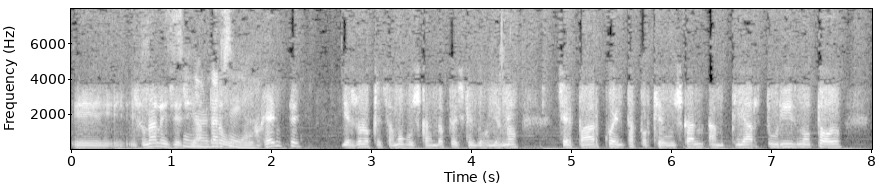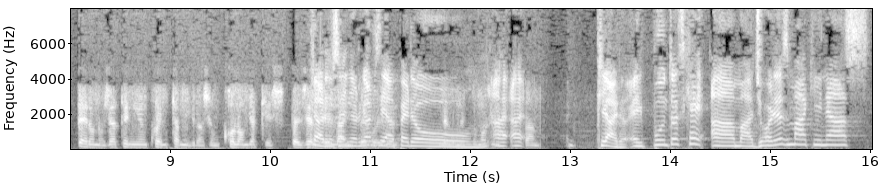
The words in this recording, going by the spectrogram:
eh, es una necesidad pero urgente y eso es lo que estamos buscando, pues que el gobierno sepa dar cuenta porque buscan ampliar turismo, todo, pero no se ha tenido en cuenta Migración Colombia, que es pues, Claro, el señor García, pero a- a- claro, el punto es que a mayores máquinas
